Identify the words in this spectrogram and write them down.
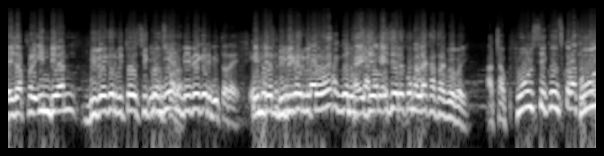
এই যে আপনার ইন্ডিয়ান বিবেকের ভিতরে সিকোয়েন্স ইন্ডিয়ান বিবেকের ভিতরে। ইন্ডিয়ান বিবেকের ভিতরে এই যে এই যে এরকম লেখা থাকবে ভাই। আচ্ছা ফুল সিকোয়েন্স করা ফুল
